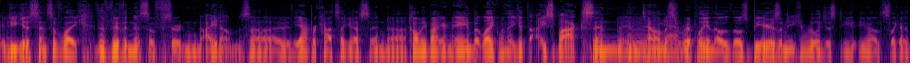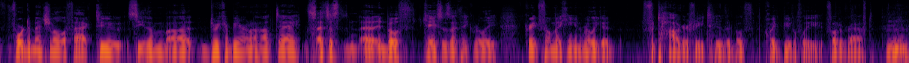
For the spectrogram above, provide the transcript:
You get a sense of like the vividness of certain items, uh, the apricots, I guess, and uh, Call Me by Your Name. But like when they get the ice box and and Mm, Talon yeah. Mr. Ripley and those those beers, I mean, you can really just you you know, it's like a four dimensional effect to see them uh, drink a beer on a hot day. So that's just uh, in both cases, I think, really great filmmaking and really good photography too. They're both quite beautifully photographed. Mm. Mm.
